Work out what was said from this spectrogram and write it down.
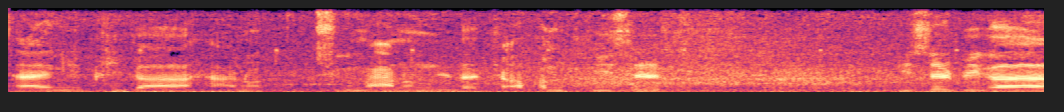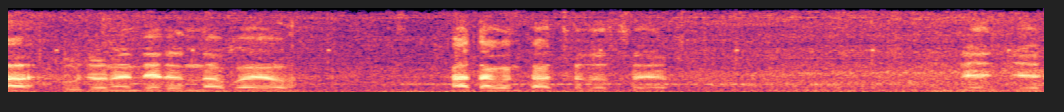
다행히 비가 안 오, 지금 안 옵니다. 조금 이슬 이슬 비가 오전에 내렸나 봐요. 바닥은 다 쳐졌어요. 근데 이제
